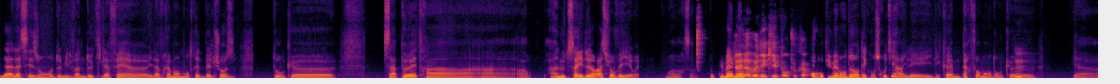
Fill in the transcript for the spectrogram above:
la, saison 2022 qu'il a fait, euh, il a vraiment montré de belles choses. Donc, ça peut être un, un outsider à surveiller, ouais. On va voir ça. même, il a la bonne équipe en tout cas. et puis même en dehors des courses routières, il est, il est quand même performant. Donc euh, hmm. il y a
